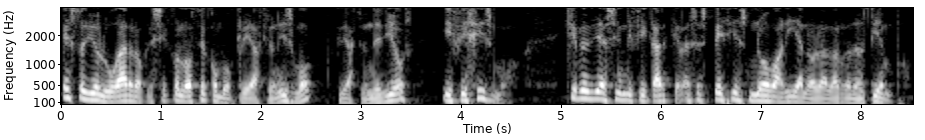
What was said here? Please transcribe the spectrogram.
Esto dio lugar a lo que se conoce como creacionismo, creación de Dios, y fijismo, que vendría a significar que las especies no varían a lo largo del tiempo.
